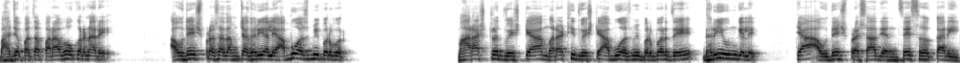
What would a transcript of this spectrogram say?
भाजपाचा पराभव करणारे अवधेश प्रसाद आमच्या घरी आले अबू आझमी बरोबर. महाराष्ट्र द्वेष्ट्या मराठी द्वेष्ट्या अबू आझमीबरोबर जे घरी येऊन गेले त्या अवधेश प्रसाद यांचे सहकारी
